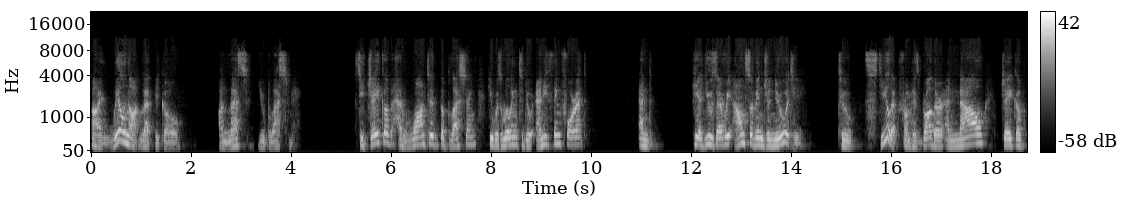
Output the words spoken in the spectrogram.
I will not let thee go unless you bless me. See, Jacob had wanted the blessing. He was willing to do anything for it. And he had used every ounce of ingenuity to steal it from his brother. And now Jacob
